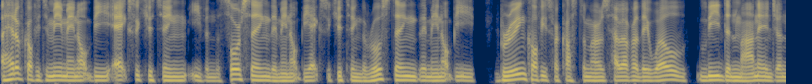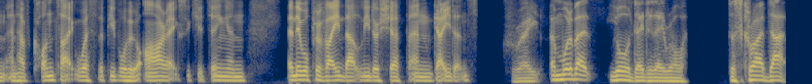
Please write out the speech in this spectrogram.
a head of coffee to me may not be executing even the sourcing, they may not be executing the roasting, they may not be brewing coffees for customers. However, they will lead and manage and, and have contact with the people who are executing and, and they will provide that leadership and guidance. Great. And what about your day to day role? Describe that.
